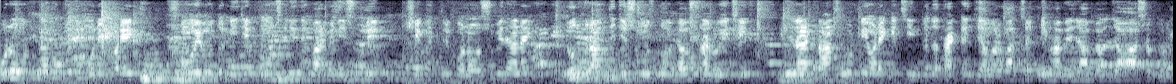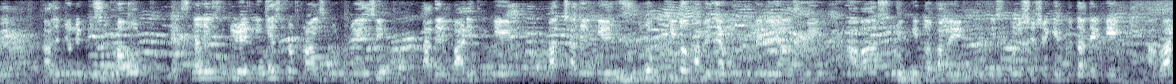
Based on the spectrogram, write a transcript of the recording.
কোনো অভিভাবক যদি মনে করে সময় মতো নিজে পৌঁছে দিতে পারবেন স্কুলে, সেক্ষেত্রে কোনো অসুবিধা নাই। দূর দূরান্তে যে সমস্ত অভিভাবকরা রয়েছেন যারা ট্রান্সপোর্ট নিয়ে অনেকে চিন্তিত থাকেন যে আমার বাচ্চা কীভাবে যাওয়া আসা করবে, তাদের জন্য একটি সুখবর ন্যাশনাল ইনস্টিটিউটের নিজস্ব ট্রান্সপোর্ট রয়েছে। তাদের বাড়ি থেকে বাচ্চাদেরকে সুরক্ষিতভাবে যেমন তুলে নিয়ে আসবে, আবার সুরক্ষিতভাবে স্কুল শেষে কিন্তু তাদেরকে আবার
